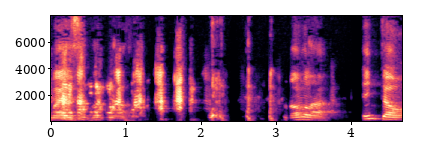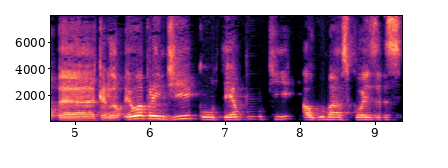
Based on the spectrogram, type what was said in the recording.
Mas vamos lá. Então, uh, Carlão, eu aprendi com o tempo que algumas coisas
